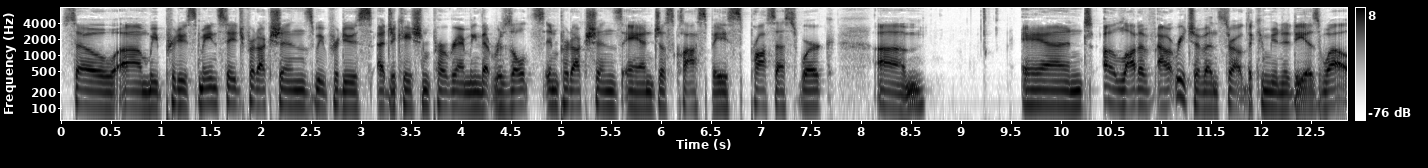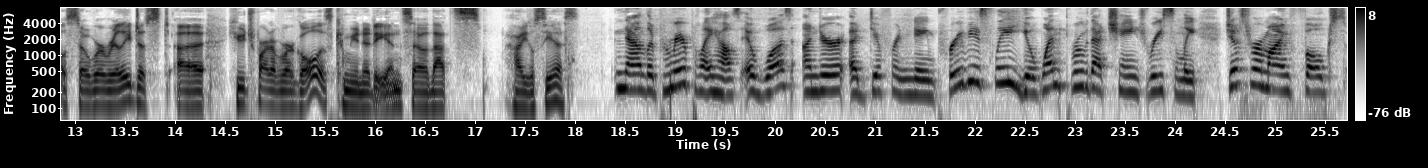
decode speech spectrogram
So um, we produce main stage productions, we produce education programming that results in productions, and just class based process work. Um, and a lot of outreach events throughout the community as well. So we're really just a huge part of our goal is community, and so that's how you'll see us. Now, the Premiere Playhouse, it was under a different name previously. You went through that change recently. Just remind folks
